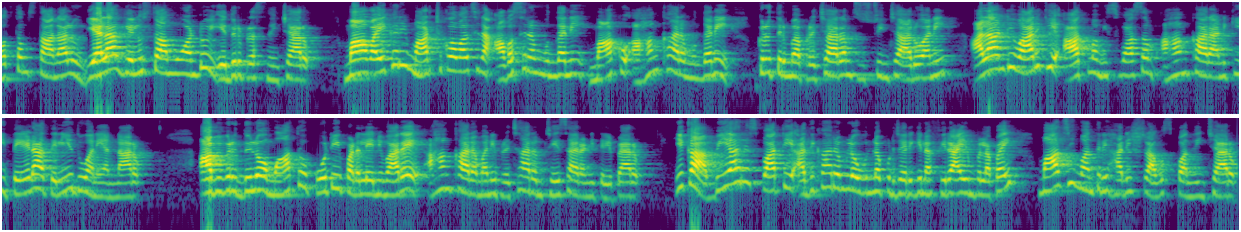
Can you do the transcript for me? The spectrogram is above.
మొత్తం స్థానాలు ఎలా గెలుస్తాము అంటూ ఎదురు ప్రశ్నించారు. మా వైఖరి మార్చుకోవాల్సిన అవసరం ఉందని మాకు అహంకారం ఉందని కృత్రిమ ప్రచారం సృష్టించారు అని అలాంటి వారికి ఆత్మవిశ్వాసం అహంకారానికి తేడా తెలియదు అని అన్నారు. అభివృద్ధిలో మాతో పోటీ పడలేని వారే అహంకారం అని ప్రచారం చేశారని తెలిపారు. ఇక బీఆర్ఎస్ పార్టీ అధికారంలో ఉన్నప్పుడు జరిగిన ఫిరాయింపులపై మాజీ మంత్రి హరీష్ రావు స్పందించారు.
